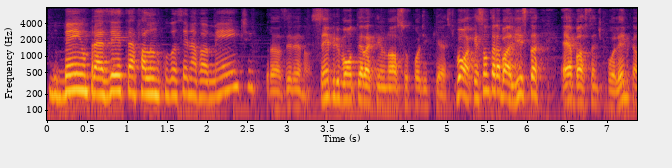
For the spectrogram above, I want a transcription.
Tudo bem, um prazer estar falando com você novamente. Prazer é não. Sempre bom tê-la aqui no nosso podcast. Bom, a questão trabalhista é bastante polêmica,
